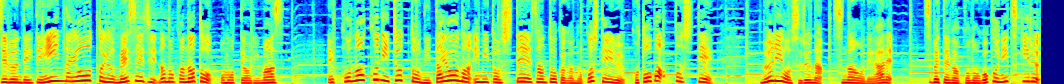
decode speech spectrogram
自分でいていいんだよというメッセージなのかなと思っておりますえこの句にちょっと似たような意味として三等家が残している言葉として無理をするな、素直であれ。すべてがこの極に尽きる。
